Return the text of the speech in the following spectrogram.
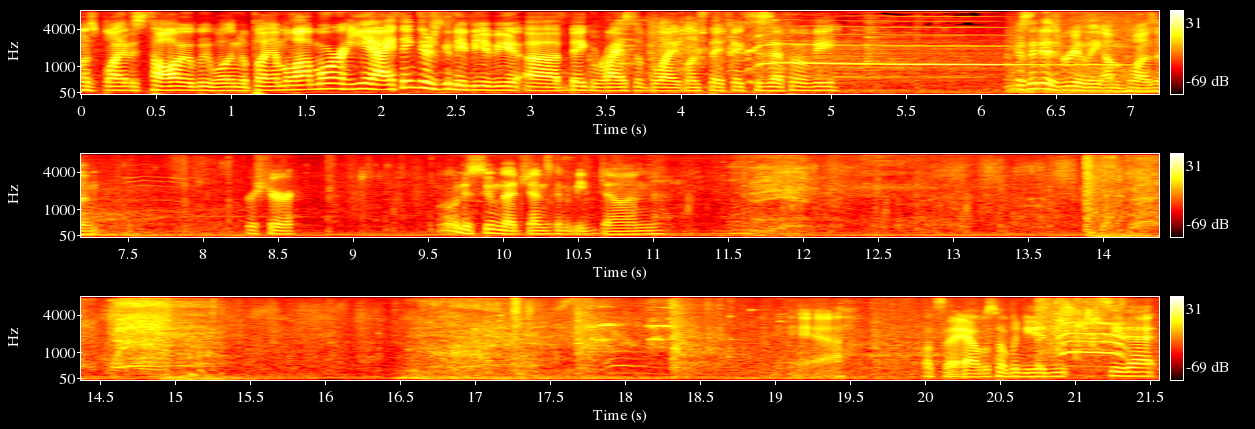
Once Blight is tall, you'll be willing to play him a lot more. Yeah, I think there's going to be a, a big rise of Blight once they fix his FOV. Because it is really unpleasant. For sure. Going to assume that gen's going to be done. I'll say I was hoping you didn't see that.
